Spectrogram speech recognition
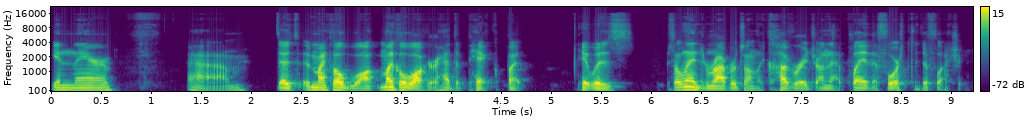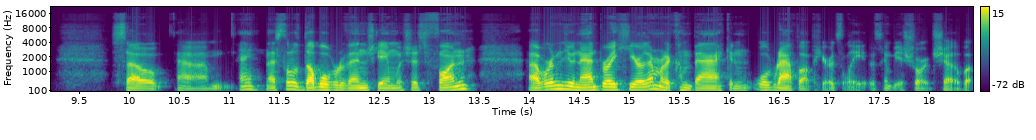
in there. Um, Michael Walk, Mykal Walker had the pick, but it was so Landon Roberts on the coverage on that play that forced the deflection. So, um, hey, nice little double revenge game, which is fun. Uh, we're going to do an ad break here. Then I'm going to come back and we'll wrap up here. It's late. It's going to be a short show, but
